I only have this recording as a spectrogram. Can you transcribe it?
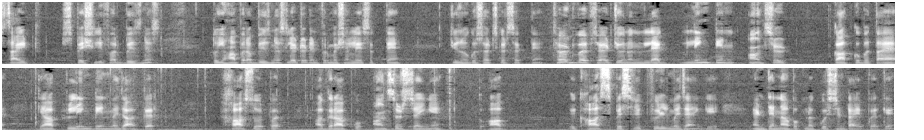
site specially for business तो यहाँ पर आप बिज़नेस रिलेटेड इन्फॉर्मेशन ले सकते हैं, चीज़ों को सर्च कर सकते हैं। थर्ड वेबसाइट जो इन्होंने लिंकड इन आंसर का आपको बताया है कि आप लिंकड इन में जाकर ख़ास तौर पर अगर आपको आंसर्स चाहिए तो आप एक ख़ास स्पेसिफिक फ़ील्ड में जाएँगे एंड देन आप अपना क्वेश्चन टाइप करके,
